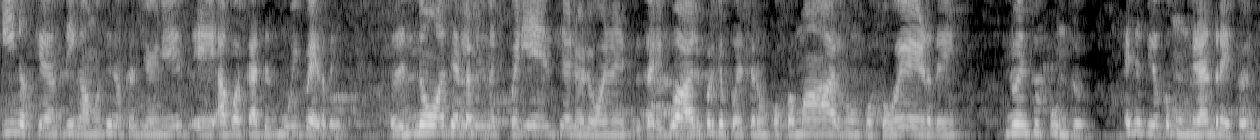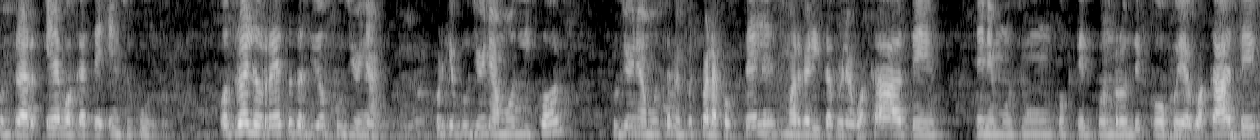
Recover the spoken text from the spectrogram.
y nos quedan, digamos, en ocasiones eh, aguacates muy verdes. Entonces no va a ser la misma experiencia, no lo van a disfrutar igual porque puede ser un poco amargo, un poco verde, no en su punto. Ese ha sido como un gran reto, encontrar el aguacate en su punto. Otro de los retos ha sido fusionar, porque fusionamos licor, fusionamos también pues para cócteles, margarita con aguacate, tenemos un cóctel con ron de coco y aguacate,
